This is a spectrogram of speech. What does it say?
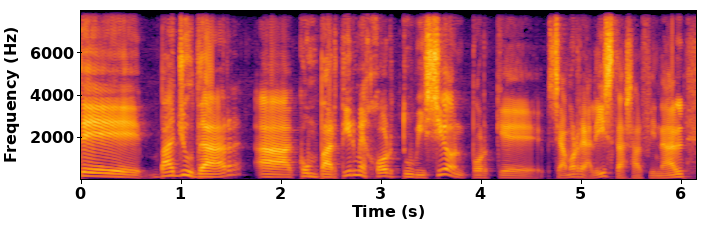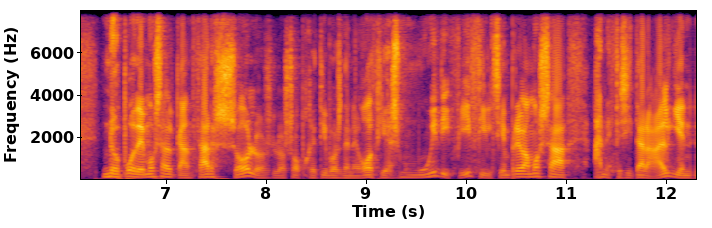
te va a ayudar a compartir mejor tu visión, porque seamos realistas, al final no podemos alcanzar solos los objetivos de negocio, es muy difícil, siempre vamos a, necesitar a alguien.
